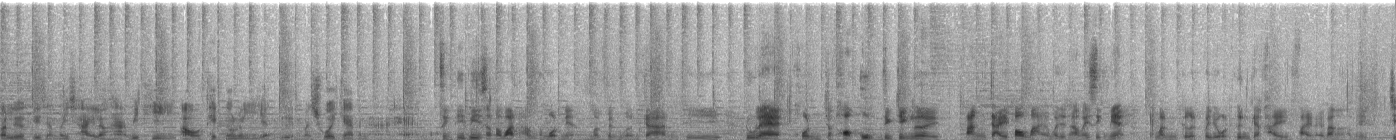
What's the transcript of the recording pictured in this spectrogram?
ก็เลือกที่จะไม่ใช้แล้วหาวิธีเอาเทคโนโลยีอย่างอื่นมาช่วยแก้ปัญหาแทน สิ่งที่พี่สัตวัตทำทั้งหมดเนี่ยมันเป็นเหมือนการที่ดูแลคนเฉพาะกลุ่มจริง ๆ เลย ตั้งใจเป้าหมายว่าจะทำให้สิ่งนี้มันเกิดประโยชน์ขึ้นกับใครฝ่ายไหนบ้างครับพี่จ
